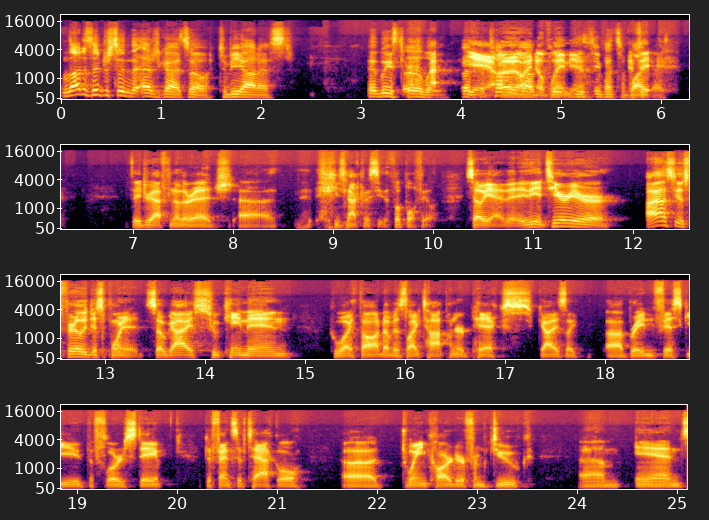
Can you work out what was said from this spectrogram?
I'm not as interested in the edge guys, though, to be honest. At least early. But yeah, oh, no, I don't blame the, you. defensive line guys. If they draft another edge, uh, he's not going to see the football field. So yeah, the, the interior. I honestly was fairly disappointed. So guys who came in, who I thought of as like top hundred picks, guys like uh, Braden Fiske, the Florida State defensive tackle, uh, DeWayne Carter from Duke. Um, and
